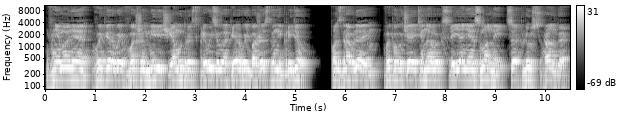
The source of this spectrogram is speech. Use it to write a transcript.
Внимание! Вы первый в вашем мире, чья мудрость превысила первый божественный предел. Поздравляем! Вы получаете навык слияния с маной С плюс ранга.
